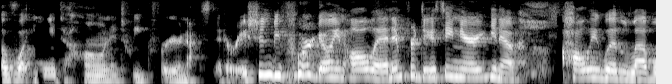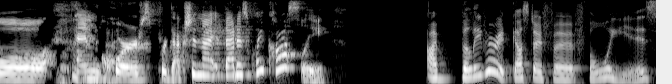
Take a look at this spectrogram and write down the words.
of what you need to hone and tweak for your next iteration before going all in and producing your, you know, Hollywood level end course production that, that is quite costly. I believe you're at Gusto for four years,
